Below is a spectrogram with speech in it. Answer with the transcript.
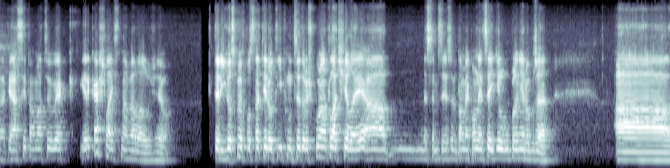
Tak já si pamatuju, jak Jirka Šlajs navelel, že jo? Kterýho jsme v podstatě do té funkce trošku natlačili a myslím si, že jsem tam jako necítil úplně dobře. A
